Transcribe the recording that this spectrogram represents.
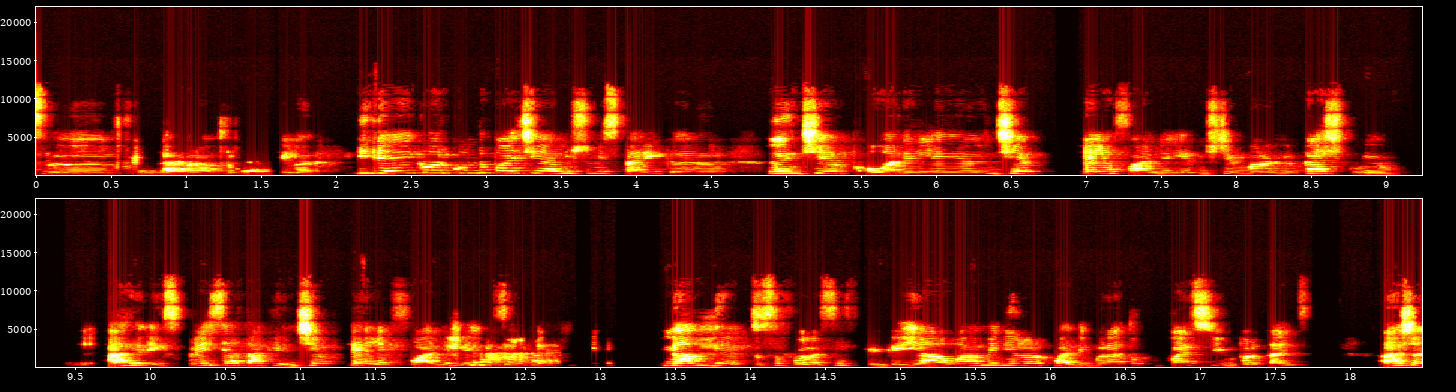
să fiu neapărat productivă. Ideea e că oricum după aceea, nu știu, mi se pare că încep orele, încep telefoanele, nu știu, mă rog, nu ca și cum, nu. Are expresia asta că încep telefoanele. N-am dreptul să folosesc încă ea oamenilor cu adevărat ocupați și importanți. Așa,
